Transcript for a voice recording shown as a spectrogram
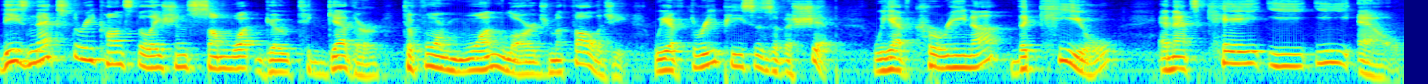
These next three constellations somewhat go together to form one large mythology. we have three pieces of a ship. We have carina, the keel, and that's K E E L.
